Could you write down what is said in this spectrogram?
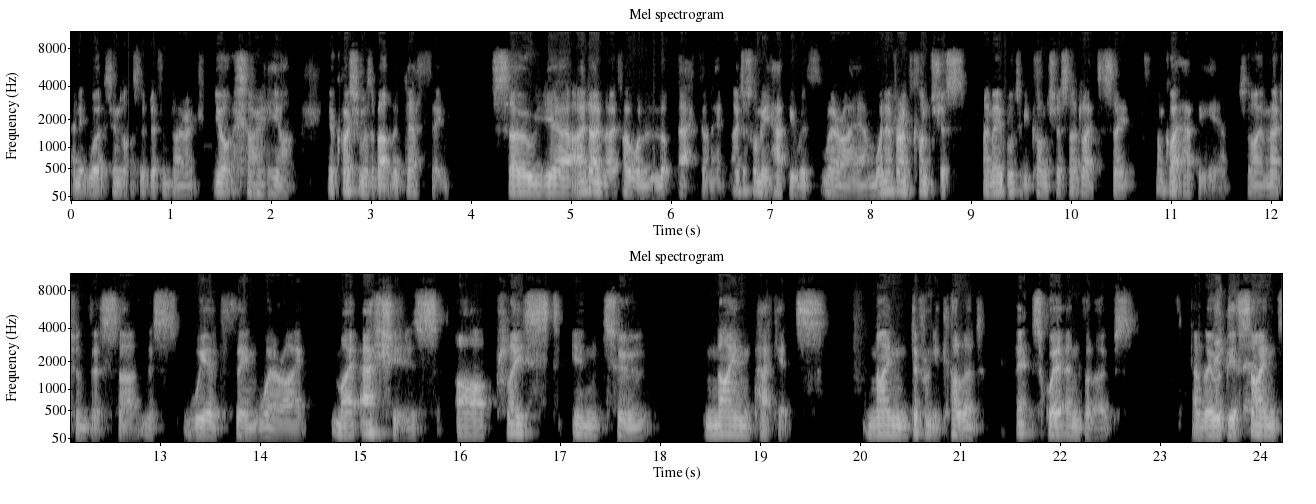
and it works in lots of different directions your sorry your your question was about the death thing so yeah, I don't know if I want to look back on it. I just want to be happy with where I am. Whenever I'm conscious, I'm able to be conscious. I'd like to say I'm quite happy here. So I imagine this uh, this weird thing where I my ashes are placed into nine packets, nine differently coloured square envelopes, and they would be assigned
